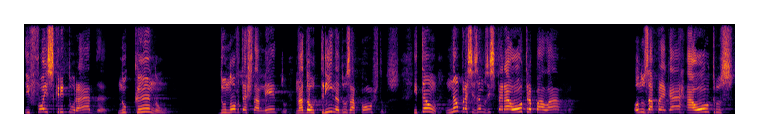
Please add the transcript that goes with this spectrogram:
e foi escriturada no cânon do Novo Testamento, na doutrina dos apóstolos. Então, não precisamos esperar outra palavra, ou nos apregar a outros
